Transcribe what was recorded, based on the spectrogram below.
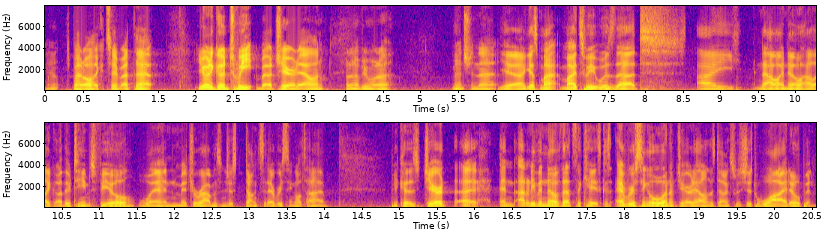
Yeah, That's about all I could say about that. You had a good tweet about Jarrett Allen. I don't know if you want to mention that. Yeah, I guess my my tweet was that I now I know how like other teams feel when Mitchell Robinson just dunks it every single time. Because Jarrett, uh, and I don't even know if that's the case because every single one of Jarrett Allen's dunks was just wide open.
